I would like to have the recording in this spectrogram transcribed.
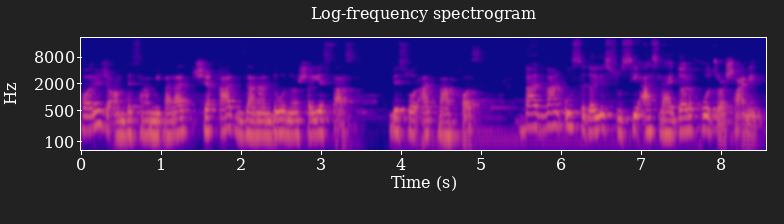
خارج آن به سر می‌برد چقدر زننده و ناشایست است. به سرعت برخاست. بدون او صدای سوسی اسلحهدار خود را شنید.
